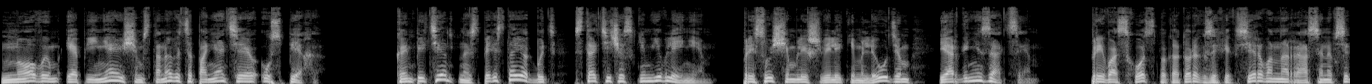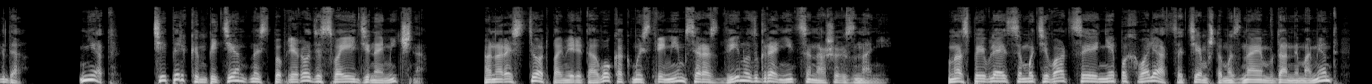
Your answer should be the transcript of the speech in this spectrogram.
Новым и опьяняющим становится понятие успеха. Компетентность перестает быть статическим явлением, присущим лишь великим людям и организациям, превосходство которых зафиксировано раз и навсегда. Нет, теперь компетентность по природе своей динамична. Она растет по мере того, как мы стремимся раздвинуть границы наших знаний. У нас появляется мотивация не похваляться тем, что мы знаем в данный момент –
